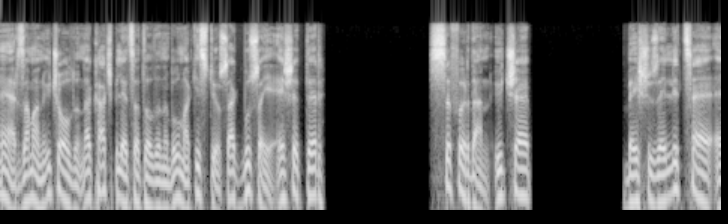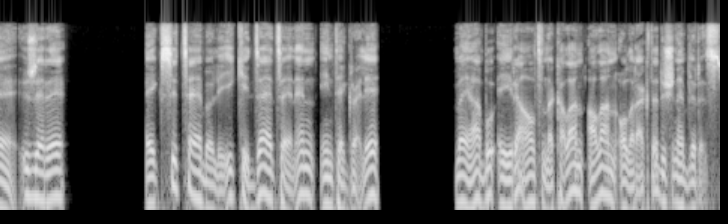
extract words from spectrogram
Eğer zaman 3 olduğunda kaç bilet satıldığını bulmak istiyorsak, bu sayı eşittir 0'dan 3'e 550 te üzeri eksi t bölü 2 dt'nin integrali veya bu eğri altında kalan alan olarak da düşünebiliriz.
